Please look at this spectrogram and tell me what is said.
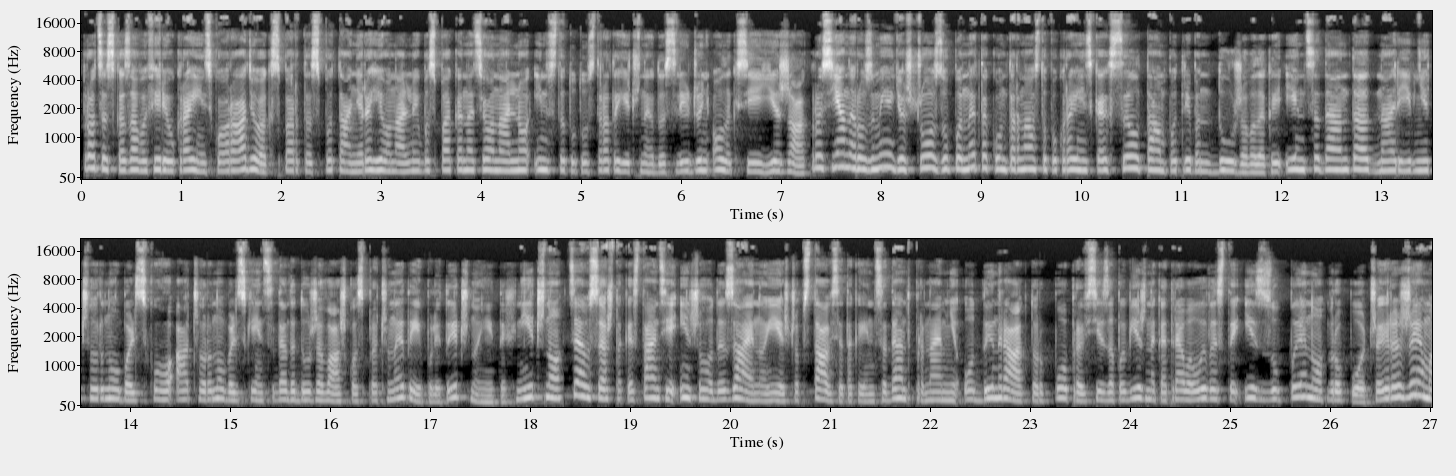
Про це сказав в ефірі українського радіо експерт з питань регіональної безпеки Національного інституту стратегічних досліджень Олексій Єжак. Росіяни розуміють, що зупинити контрнаступ українських сил там потрібен дуже великий інцидент на рівні Чорнобильського. А Чорнобильський інцидент дуже важко спричинити і політично, і технічно. Це все ж таки станція іншого дизайну. І щоб стався такий інцидент, принаймні один реактор, попри всі запобіжники, треба вивести із зупину в робочий режим,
